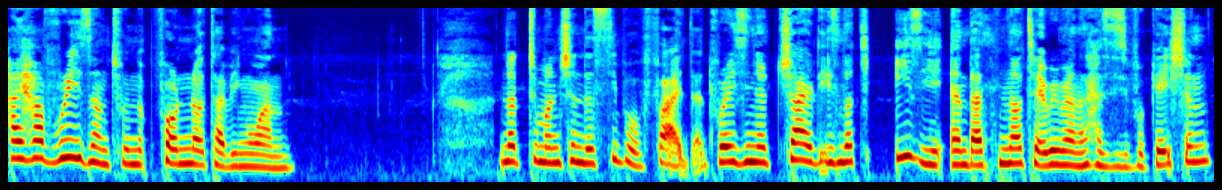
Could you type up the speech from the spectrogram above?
I have reason to, for not having one. Not to mention the simple fact that raising a child is not easy and that not everyone has this vocation.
